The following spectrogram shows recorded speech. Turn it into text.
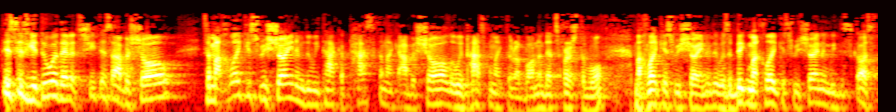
This is Yedua that it's Shitas Abishol. It's a Machlekes Rishonim. Do we talk a paskin like Abishol? Do we paskin like the Rabbanon? That's first of all. Machlekes Rishonim. There was a big Machlekes Rishonim we discussed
